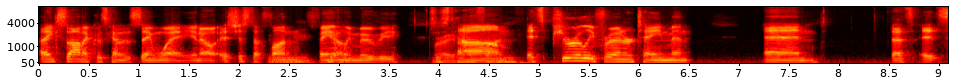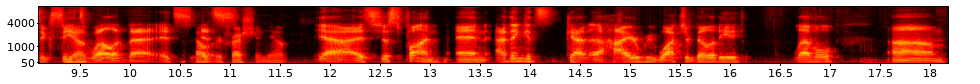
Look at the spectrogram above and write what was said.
I think Sonic was kind of the same way. You know, it's just a fun Mhm. family movie. Just Right. have fun. Um, it's purely for entertainment, and that's it succeeds Yep. well at that. It's it's refreshing. Yeah. yeah, it's just fun, and I think it's got a higher rewatchability level. Um,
